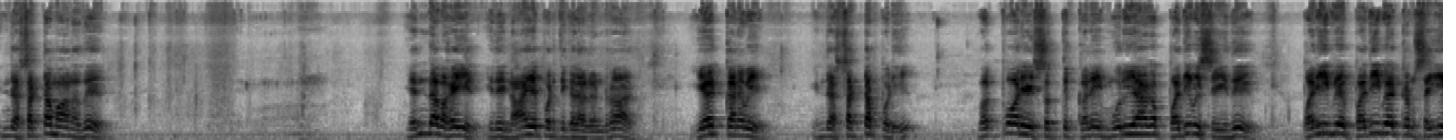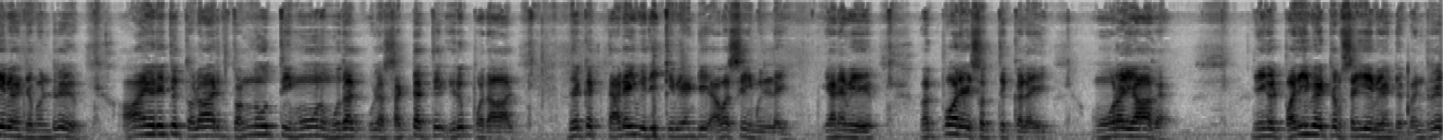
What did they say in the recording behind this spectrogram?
இந்த சட்டமானது எந்த வகையில் இதை நியாயப்படுத்துகிறார் என்றால் ஏற்கனவே இந்த சட்டப்படி வற்போரை சொத்துக்களை முறையாக பதிவு செய்து பதிவே பதிவேற்றம் செய்ய வேண்டும் என்று ஆயிரத்தி தொள்ளாயிரத்தி தொண்ணூற்றி மூணு முதல் உள்ள சட்டத்தில் இருப்பதால் இதற்கு தடை விதிக்க வேண்டிய அவசியமில்லை. எனவே வக்போரை சொத்துக்களை முறையாக நீங்கள் பதிவேற்றம் செய்ய வேண்டும் என்று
